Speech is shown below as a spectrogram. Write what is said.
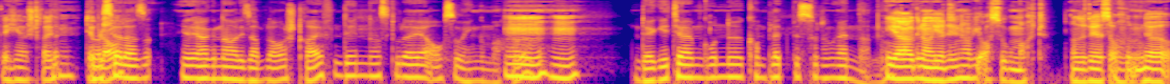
welcher Streifen? Der blaue? Ja da so, ja, genau, dieser blaue Streifen, den hast du da ja auch so hingemacht, mhm. oder? Und der geht ja im Grunde komplett bis zu den Rändern. Ne? Ja, genau, ja, den habe ich auch so gemacht. Also der ist auch also. in der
